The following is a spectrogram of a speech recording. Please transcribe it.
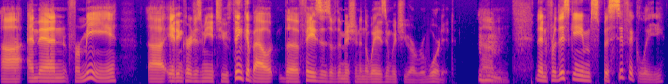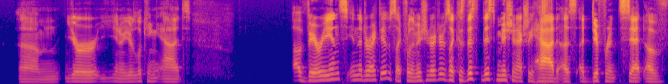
Uh, and then for me, uh, it encourages me to think about the phases of the mission and the ways in which you are rewarded. Um, then for this game specifically, um, you're you know you're looking at a variance in the directives, like for the mission directives, like because this this mission actually had a different set of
